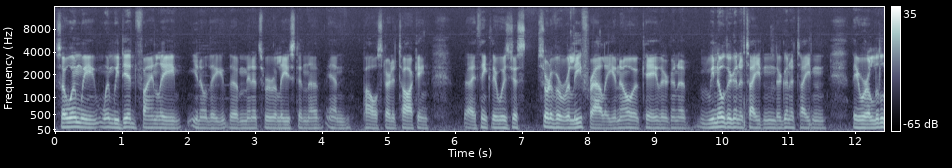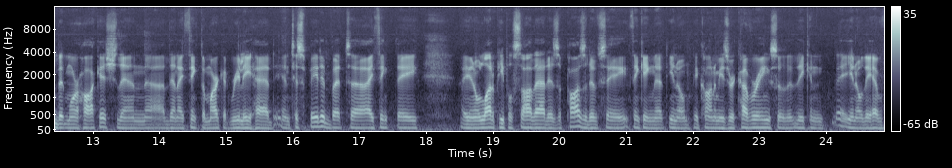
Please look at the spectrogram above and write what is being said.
So when we when we did finally, you know, the the minutes were released and the and Powell started talking. I think there was just sort of a relief rally, you know. Okay, they're gonna. We know they're gonna tighten. They're gonna tighten. They were a little bit more hawkish than uh, than I think the market really had anticipated. But uh, I think they, you know, a lot of people saw that as a positive, say, thinking that you know the economy is recovering, so that they can, you know, they have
